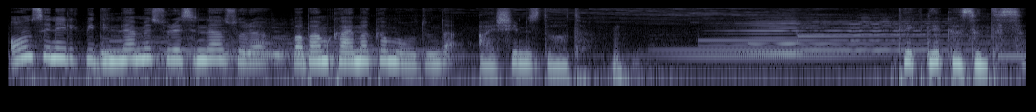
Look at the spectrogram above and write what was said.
10 senelik bir dinlenme süresinden sonra babam kaymakam olduğunda Ayşe'miz doğdu. Tekne kazıntısı.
